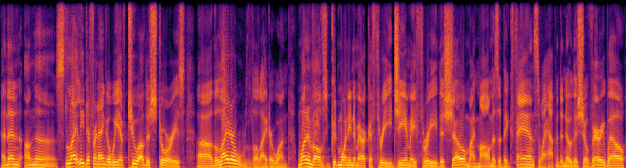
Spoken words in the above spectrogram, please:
And then on the slightly different angle, we have two other stories. Uh, the lighter, the lighter one. One involves Good Morning America 3, GMA 3. This show, my mom is a big fan, so I happen to know this show very well.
